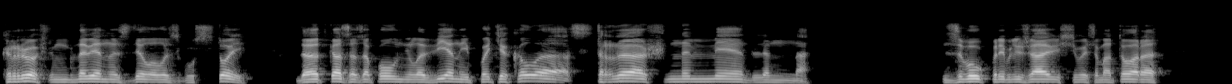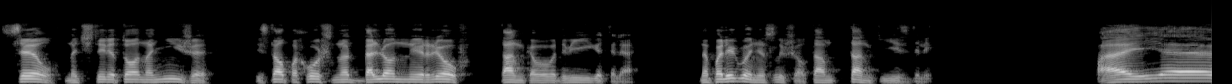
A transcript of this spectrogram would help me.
Кровь мгновенно сделалась густой, до отказа заполнила вены и потекла страшно медленно. Звук приближающегося мотора сел на четыре тонна ниже и стал похож на отдаленный рев танкового двигателя. На полигоне слышал, там танки ездили. «Поехали!»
